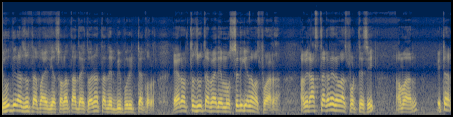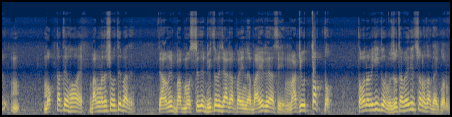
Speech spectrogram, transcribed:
ইহুদিরা জুতা পায়ে দিয়ে সলাত আদায় করে না, তাদের বিপরীতটা করো। এর অর্থ জুতা পায়ে দিয়ে মসজিদে গিয়ে নামাজ পড়া না। আমি রাস্তাঘাটে নামাজ পড়তেছি, আমার এটা মক্কাতে হয় বাংলাদেশে হতে পারে। যে আমি মসজিদের ভিতরে জায়গা পাই না বাইরে আছি, মাটি উত্তপ্ত, তখন আমি কি করব? জুতা পায়ে দিয়ে চলাত আদায় করব।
